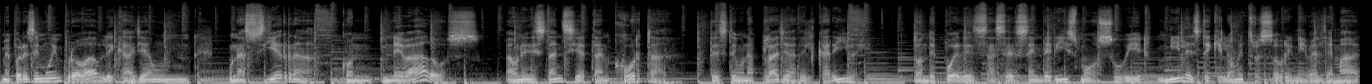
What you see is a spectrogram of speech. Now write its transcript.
Me parece muy improbable que haya una sierra con nevados a una distancia tan corta desde una playa del Caribe, donde puedes hacer senderismo, subir miles de kilómetros sobre el nivel de mar,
